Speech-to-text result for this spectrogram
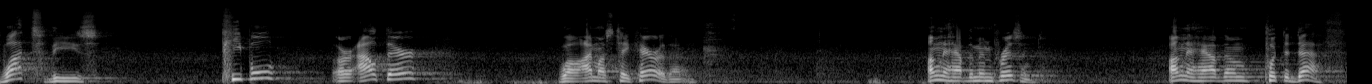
What? These people are out there? Well, I must take care of them. I'm going to have them imprisoned. I'm going to have them put to death.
